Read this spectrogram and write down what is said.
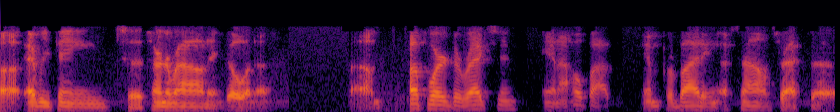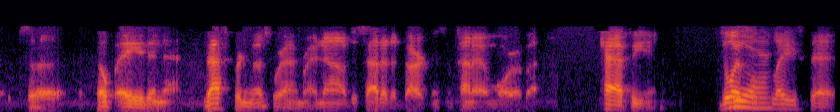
uh, everything to turn around and go in a um, upward direction, and I hope I am providing a soundtrack to, to help aid in that. That's pretty much where I am right now, just out of the darkness and kind of more of happy and joyful Yeah. place that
